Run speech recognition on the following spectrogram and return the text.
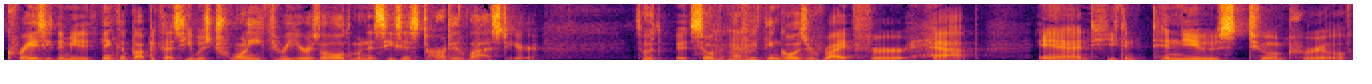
crazy to me to think about because he was 23 years old when the season started last year. So, so mm-hmm. if everything goes right for Happ and he continues to improve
